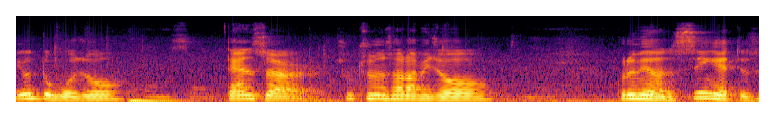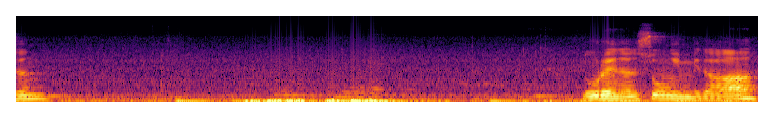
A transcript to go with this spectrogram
이건 또 뭐죠? Dancer. 댄서 춤추는 사람이죠. 그러면 sing의 뜻은 노래. 노래 는 song입니다.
